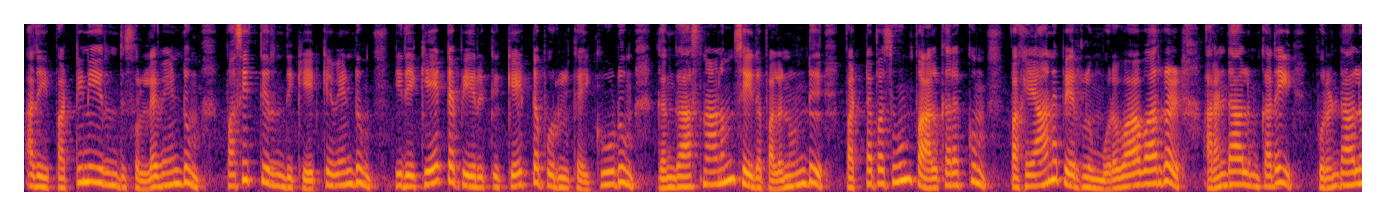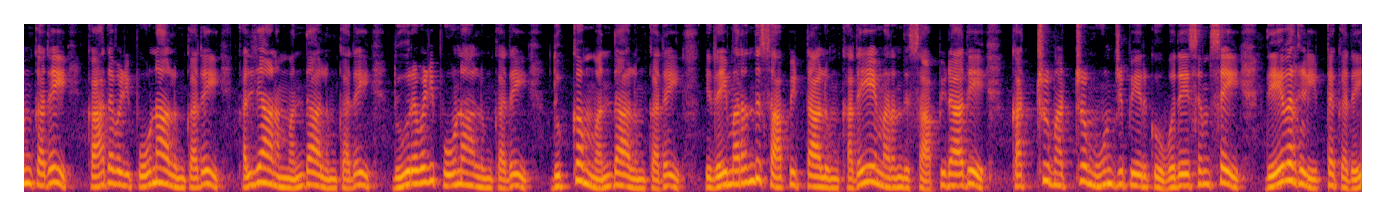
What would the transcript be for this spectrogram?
அதை பட்டினி இருந்து சொல்ல வேண்டும் பசித்திருந்து கேட்க வேண்டும். இதை கேட்ட பேருக்கு கேட்ட பொருள் கைகூடும் கங்கா ஸ்நானம் செய்த பலனுண்டு பட்ட பசுவும் பால் கறக்கும். பகையான பேர்களும் உறவாவார்கள். அரண்டாலும் கதை புரண்டாலும் கதை. காதவழி போனாலும் கதை. கல்யாணம் வந்தாலும் கதை. தூரவழி போனாலும் கதை. துக்கம் வந்தாலும் கதை. இதை மறந்து சாப்பிட்டாலும் கதையை மறந்து சாப்பிடா கற்று மற்ற மூன்று பேருக்கு உபதேசம் செய். தேவர்கள் இட்ட கதை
